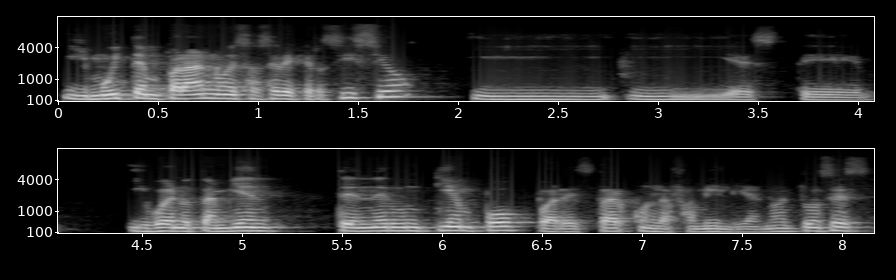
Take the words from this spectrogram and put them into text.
Y muy temprano es hacer ejercicio y, y este, y bueno, también tener un tiempo para estar con la familia, ¿no? Entonces,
